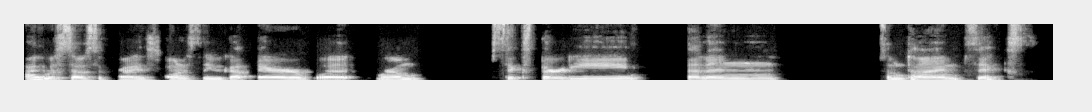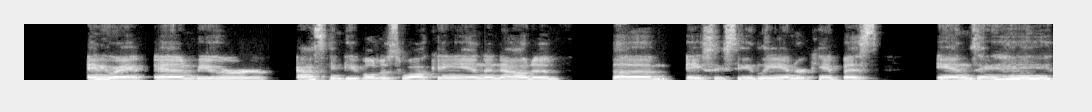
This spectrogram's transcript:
I was so surprised. Honestly, we got there what around six thirty, seven, sometime six. Anyway, and we were asking people just walking in and out of the ACC Leander campus and saying, "Hey,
